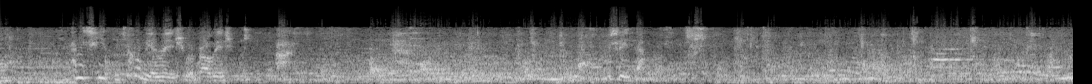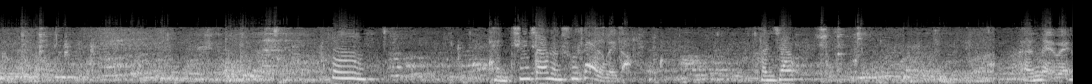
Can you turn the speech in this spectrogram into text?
哇，它的 cheese 特别 rich，我不知道为什么。试一下。嗯，很清香的蔬菜的味道，很香，很美味，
